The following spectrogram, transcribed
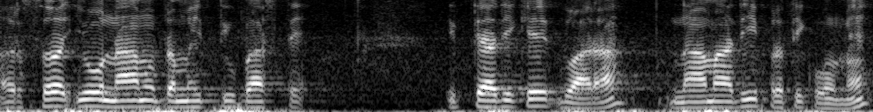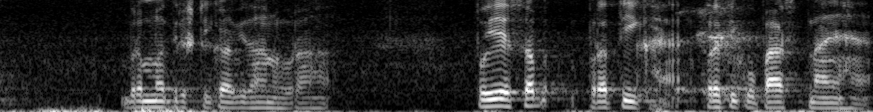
और स यो नाम ब्रह्म इत्युपास्ते इत्यादि के द्वारा नामादि प्रतीकों में ब्रह्म दृष्टि का विधान हो रहा। है तो ये सब प्रतीक है, प्रतीक उपासनाएँ हैं।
